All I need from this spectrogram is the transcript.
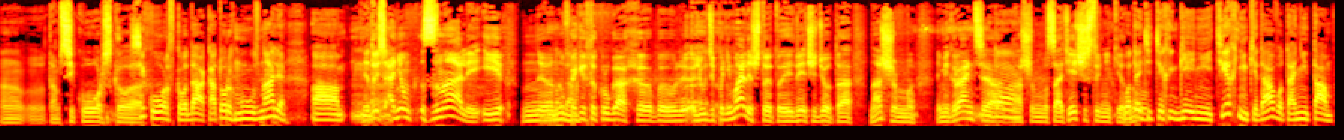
там Сикорского. Сикорского, да, которых мы узнали. А... То есть о нем знали, и ну, ну, да. в каких-то кругах э, люди понимали, что это речь идет о нашем эмигранте, ну, да. о нашем соотечественнике. Вот но... эти тех, гении техники, да, вот они там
